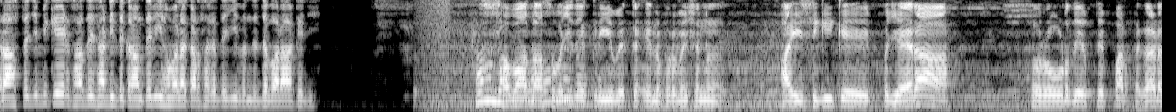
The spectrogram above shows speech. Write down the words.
ਰਸਤੇ 'ਚ ਵੀ ਘੇਰ ਸਕਦੇ ਸਾਡੀ ਦੁਕਾਨ ਤੇ ਵੀ ਹਮਲਾ ਕਰ ਸਕਦੇ ਜੀ ਬੰਦੇ ਦੁਬਾਰਾ ਆ ਕੇ ਜੀ। ਸਵਾ 10 ਵਜੇ ਦੇ ਕਰੀਬ ਇੱਕ ਇਨਫੋਰਮੇਸ਼ਨ ਆਈ ਸੀਗੀ ਕਿ ਪਜੈਰਾ ਰੋਡ ਦੇ ਉੱਤੇ ਭਰਤਗੜ੍ਹ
